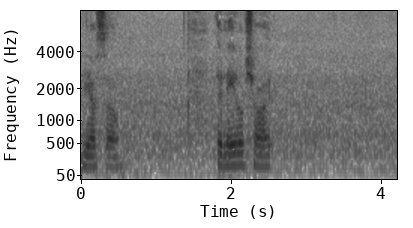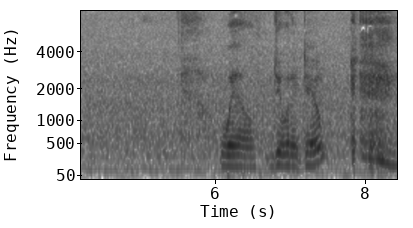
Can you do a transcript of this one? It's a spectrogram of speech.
yeah, so the natal chart will do what it do.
